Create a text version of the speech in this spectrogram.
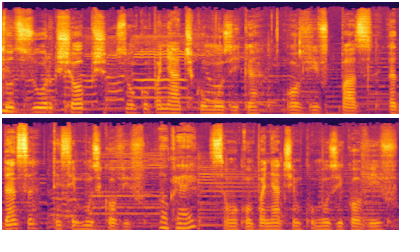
todos os workshops são acompanhados com música ao vivo de base. A dança tem sempre música ao vivo. Ok, São acompanhados sempre com música ao vivo,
